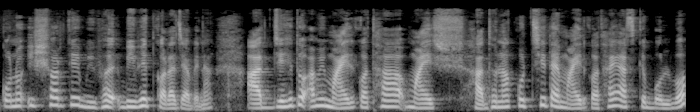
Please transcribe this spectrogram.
কোনো ঈশ্বরকে বিভ- বিভেদ করা যাবে না। আর যেহেতু আমি মায়ের কথা, মায়ের সাধনা করছি, তাই মায়ের কথাই আজকে বলব।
